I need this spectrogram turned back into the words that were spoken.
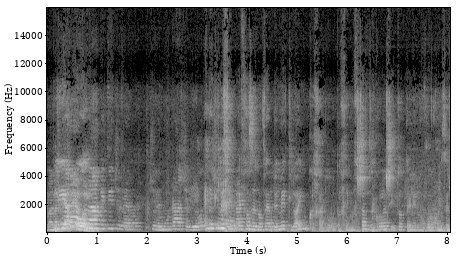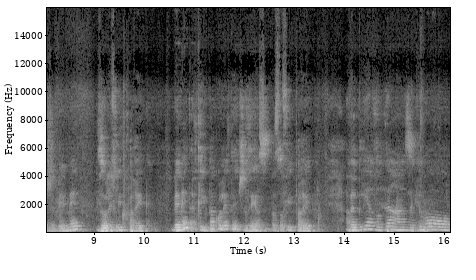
בלי העול. של אמונה, של לראות... אני אגיד לכם איפה זה נובע, באמת, לא היו ככה דורות אחרים. עכשיו זה כל השיטות האלה נובעות מזה שבאמת זה הולך להתפרק. באמת, הקליפה קולטת שזה בסוף יתפרק. אבל בלי עבודה זה כמו...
